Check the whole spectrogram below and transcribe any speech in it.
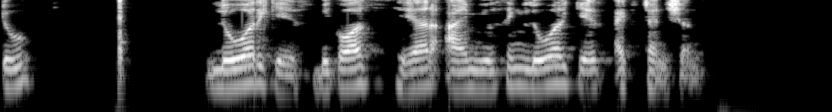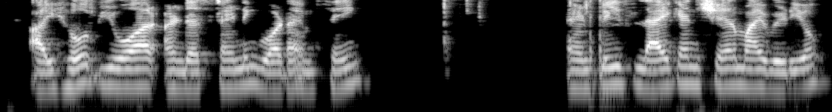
to lowercase because here I am using lowercase extensions. I hope you are understanding what I am saying. And please like and share my video.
